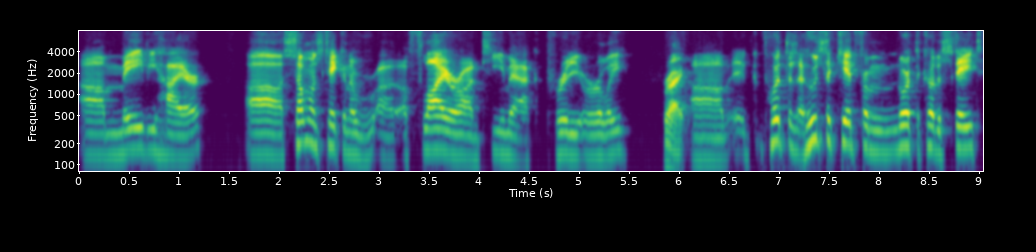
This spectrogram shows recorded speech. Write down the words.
um, maybe higher. Uh, someone's taken a, a- flyer on T Mac pretty early. Right. Um, put this, who's the kid from North Dakota State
